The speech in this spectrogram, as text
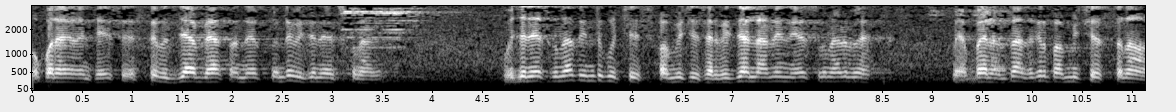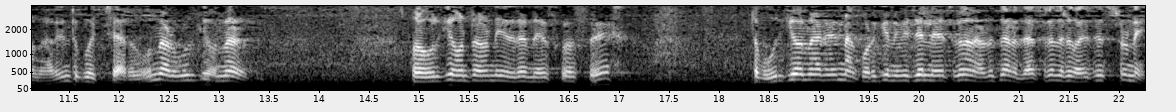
ఉపనయనం చేసి వస్తే విద్యాభ్యాసం నేర్పుతుంటే విద్య నేర్చుకున్నాడు. విద్య నేర్చుకున్న తర్వాత ఇంటికి వచ్చేసి పంపించేశారు. విద్యలన్నీ నేర్చుకున్నాడు. మీ అబ్బాయిలంతా అందుకని పంపించేస్తున్నాం అన్నారు. ఇంటికి వచ్చారు. ఉన్నాడు ఊరికే ఉన్నాడు. మన ఊరికే ఉంటామండి ఏదైనా నేర్చుకొస్తే. ఇట్లా ఊరికే ఉన్నాడండి నా కొడుకు ఎన్ని విద్యలు నేర్చుకుని అడుగుతాడు. దశరథుడు వశిష్ఠుడిని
